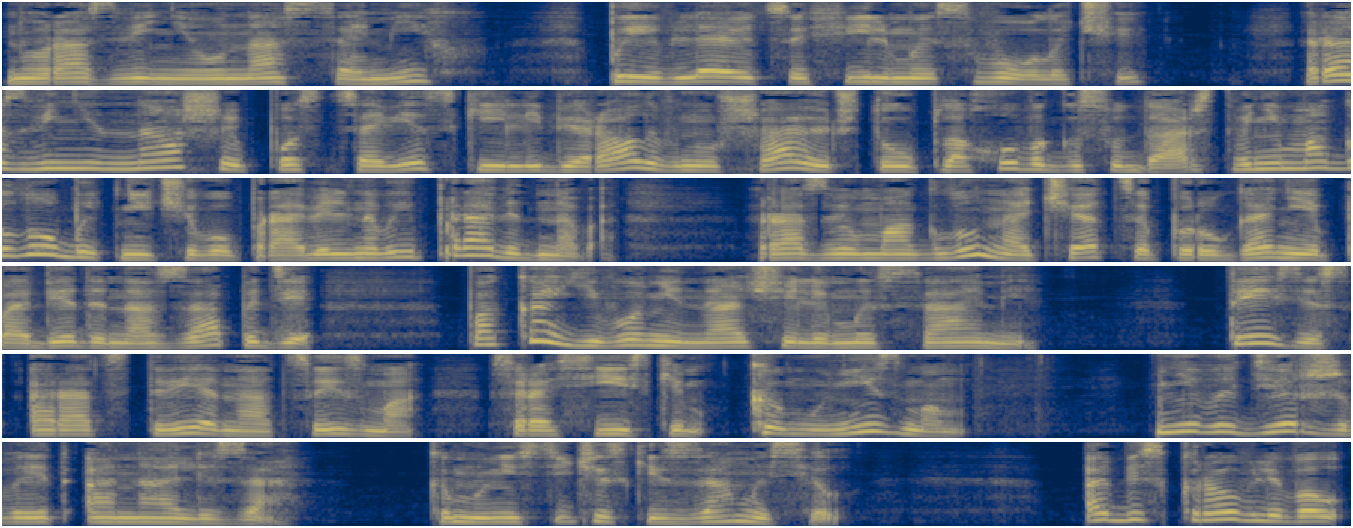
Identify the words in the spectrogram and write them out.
Но разве не у нас самих появляются фильмы сволочи? Разве не наши постсоветские либералы внушают, что у плохого государства не могло быть ничего правильного и праведного? Разве могло начаться поругание победы на западе пока его не начали мы сами. Тезис о родстве нацизма с российским коммунизмом не выдерживает анализа. Коммунистический замысел обескровливал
